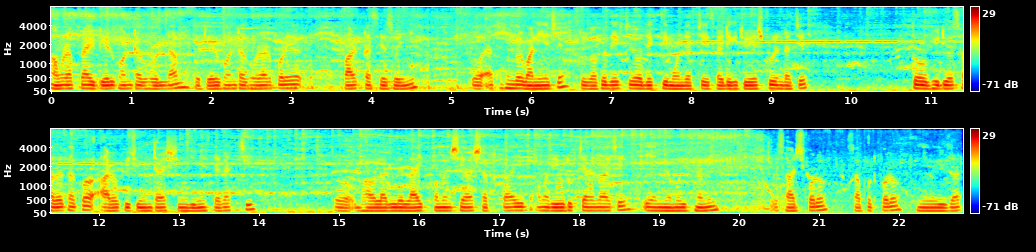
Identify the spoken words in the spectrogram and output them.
আমরা প্রায় দেড় ঘণ্টা ঘুরলাম। তো দেড় ঘণ্টা ঘোরার পরে পার্কটা শেষ হয়নি। তো এত সুন্দর বানিয়েছে। তো যত দেখছি তত দেখতেই মন যাচ্ছে। এই সাইডে কিছু রেস্টুরেন্ট আছে। তো ভিডিওর সাথে থাকো। আরও কিছু ইন্টারেস্টিং জিনিস দেখাচ্ছি। তো ভালো লাগলে লাইক কমেন্ট শেয়ার সাবস্ক্রাইব আমার ইউটিউব চ্যানেল আছে এ এম মেমোরিজ নামি। তো সার্চ করো সাপোর্ট করো নিউ ইউজার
